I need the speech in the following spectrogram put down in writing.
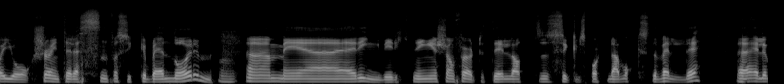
i Yorkshire. Interessen for sykkel ble enorm, mm. med ringvirkninger som førte til at sykkelsporten der vokste veldig. Eller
